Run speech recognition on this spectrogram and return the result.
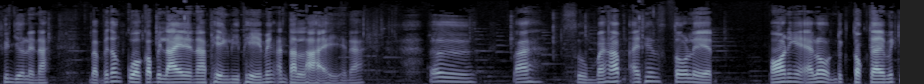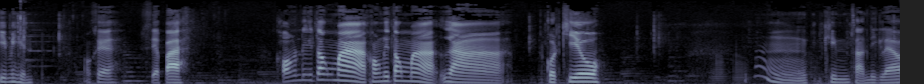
ขึ้นเยอะเลยนะแบบไม่ต้องกลัวก๊อปไลท์เลยนะเพลงรีเพย์แม่งอันตรายนะเออไปสุ่มไปครับไอเทมสโตร g e อ๋อนี่ไงแอโร่ตกใจเมื่อกี้ไม่เห็นโอเค เสียไปของดีต้องมาของดีต้องมาเอื้อกดคิวคิมสันอีกแล้ว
